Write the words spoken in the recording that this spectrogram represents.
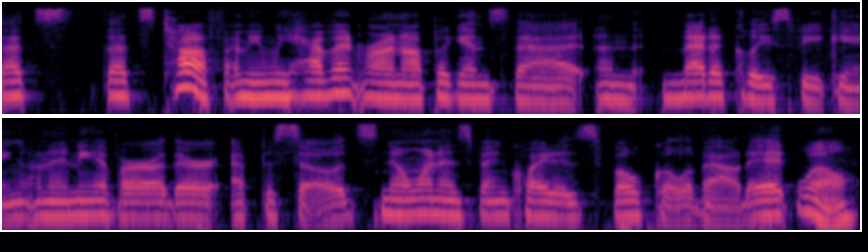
that's that's tough. I mean, we haven't run up against that, and medically speaking, on any of our other episodes, no one has been quite as vocal about it. Well,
